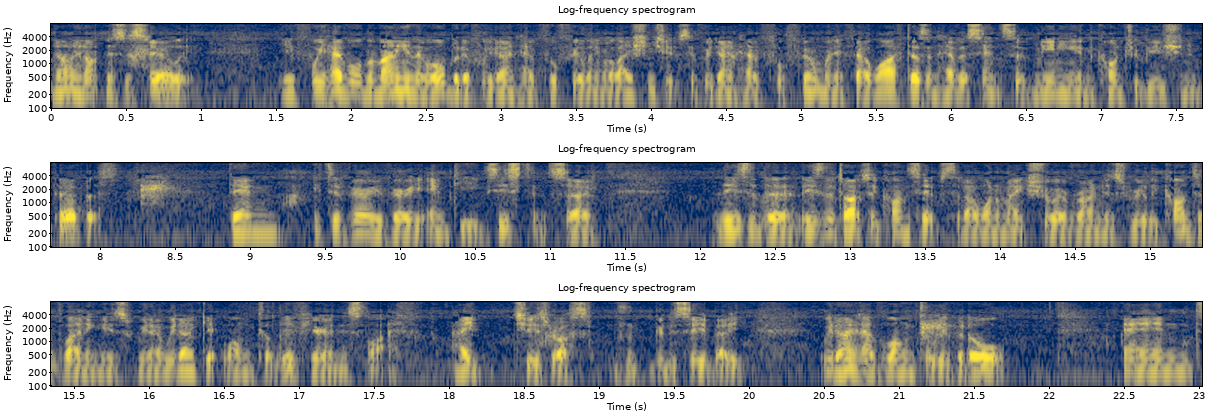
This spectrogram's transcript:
No, not necessarily if we have all the money in the world, but if we don't have fulfilling relationships, if we don't have fulfillment, if our life doesn't have a sense of meaning and contribution and purpose, then it's a very, very empty existence. So these are the these are the types of concepts that I want to make sure everyone is really contemplating. Is you know we don't get long to live here in this life. Hey, cheers, Ross. Good to see you, buddy. We don't have long to live at all, and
